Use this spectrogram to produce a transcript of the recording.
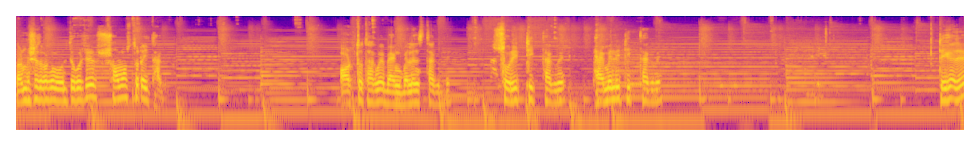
পরমেশ্বর তোমাকে মন্ত্র করছে, সমস্তটাই থাকবে। অর্থ থাকবে ব্যাংক ব্যালেন্স থাকবে, শরীর ঠিক থাকবে ফ্যামিলি ঠিক থাকবে। ঠিক আছে?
